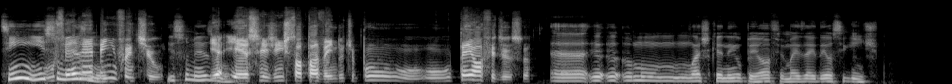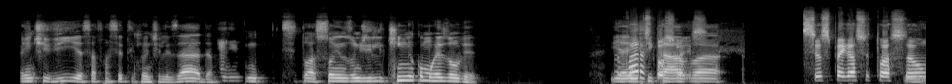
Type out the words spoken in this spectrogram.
Sim, o isso Luffy, ele mesmo. é bem infantil. Isso mesmo. E, e esse a gente só tá vendo, tipo, o, o payoff disso. É, eu, eu- não, não acho que é nem o payoff, mas a ideia é o seguinte. A gente via essa faceta infantilizada Uhum. em situações onde ele tinha como resolver. E aí Várias ficava. Se você pegar a situação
